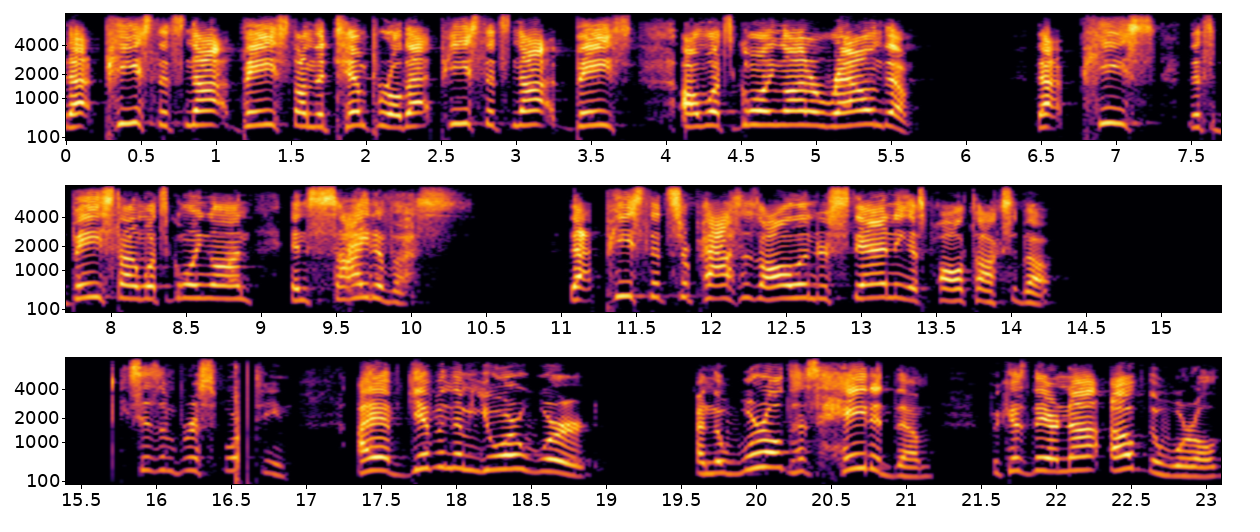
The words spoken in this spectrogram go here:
that peace that's not based on the temporal, that peace that's not based on what's going on around them, that peace that's based on what's going on inside of us, that peace that surpasses all understanding, as Paul talks about. He says in verse 14, I have given them your word, and the world has hated them because they are not of the world,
